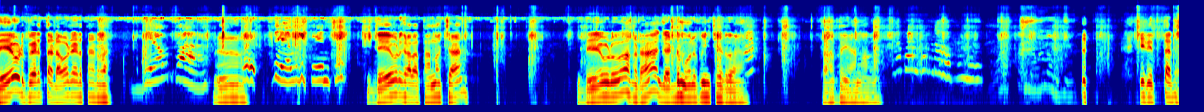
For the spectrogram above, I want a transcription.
దేవుడు పెడతాడు? ఎవడు పెడతాడురా? దేవుడా? దేవుడికి అలా తనొచ్చా? దేవుడు అక్కడ గడ్డి మొలిపించాడు రా తాతయ్య అనాల ఇది ఇస్తాడు.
